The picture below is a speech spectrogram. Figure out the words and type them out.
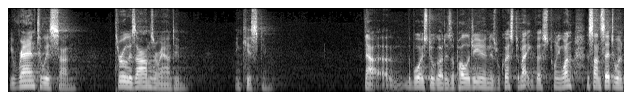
He ran to his son, threw his arms around him, and kissed him. Now, uh, the boy still got his apology and his request to make. Verse 21 The son said to him,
